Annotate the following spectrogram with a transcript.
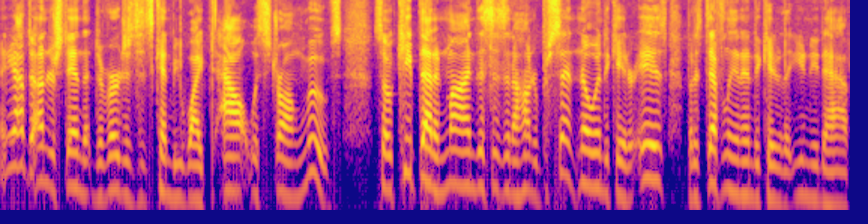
And you have to understand that divergences can be wiped out with strong moves. So keep that in mind. This isn't 100%. No indicator is, but it's definitely an indicator that you need to have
